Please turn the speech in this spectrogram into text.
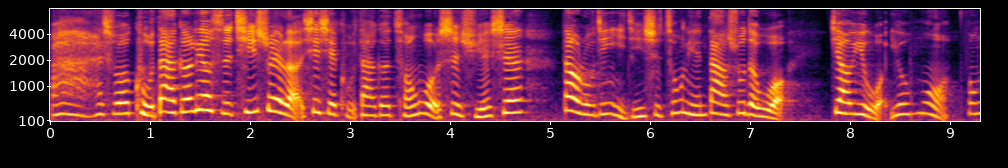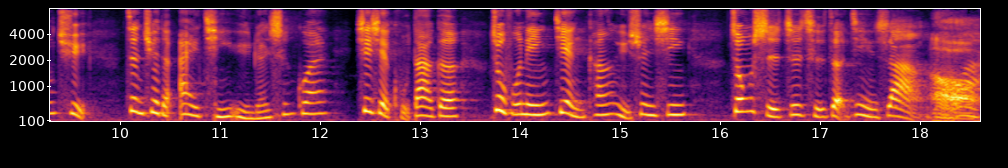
啊？他说：“苦大哥六十七岁了，谢谢苦大哥，从我是学生到如今已经是中年大叔的我，教育我幽默风趣、正确的爱情与人生观。谢谢苦大哥，祝福您健康与顺心，忠实支持者敬上。哦、哇，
